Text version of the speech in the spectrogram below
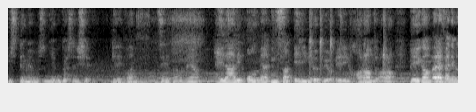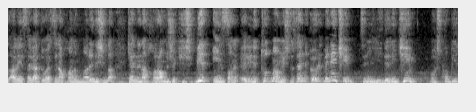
hiç demiyor musun niye bu gösterişe gerek var mı? Seni tanımayan, helalin olmayan insan elini öpüyor. Elini haramdır haram. Peygamber Efendimiz Aleyhisselatü Vesselam hanımları dışında kendine haram düşecek hiçbir insanın elini tutmamıştı. Senin öğretmenin kim? Senin liderin kim? Başka bir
